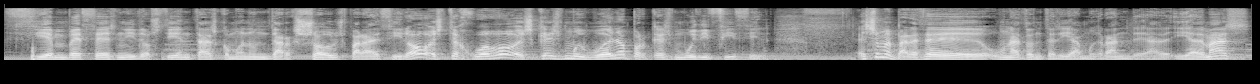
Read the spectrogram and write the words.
100 veces ni 200 como en un Dark Souls para decir, oh, este juego es que es muy bueno porque es muy difícil. Eso me parece una tontería muy grande. Y además,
